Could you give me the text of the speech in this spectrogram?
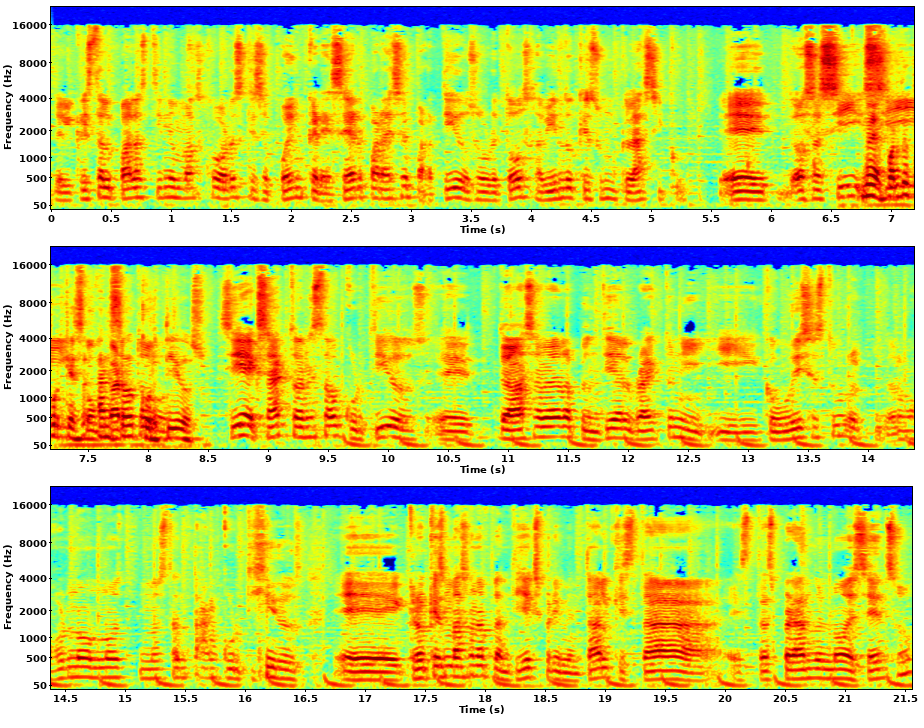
del Crystal Palace tiene más jugadores que se pueden crecer para ese partido, sobre todo sabiendo que es un clásico. Eh, o sea, sí. No, sí, aparte porque han estado curtidos. Sí, exacto, han estado curtidos. Eh, te vas a ver la plantilla del Brighton y, y como dices tú, a lo mejor no, no, no están tan curtidos. Eh, creo que es más una plantilla experimental que está, está esperando el no descenso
